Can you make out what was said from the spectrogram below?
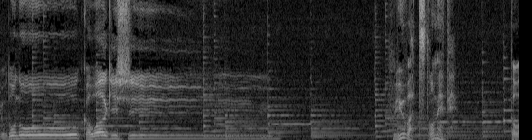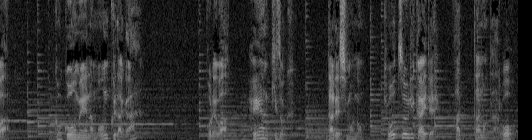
淀の川岸。冬は勤めて。とはご高名な文句だがこれは平安貴族誰しもの共通理解であったのだろう。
